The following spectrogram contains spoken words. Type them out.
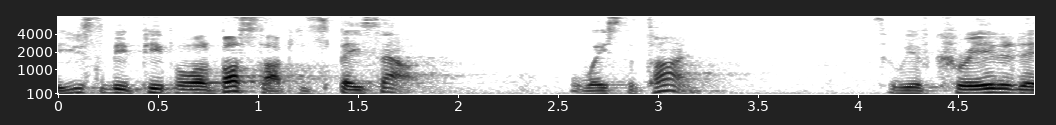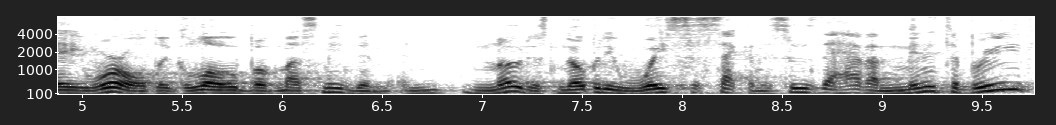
There used to be people at a bus stops, you'd space out, a waste of time. So we have created a world, a globe of masmidim. And notice, nobody wastes a second. As soon as they have a minute to breathe,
